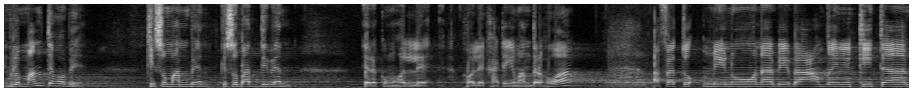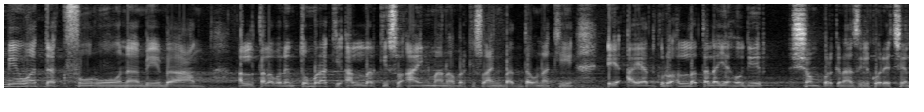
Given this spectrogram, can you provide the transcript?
এগুলো মানতে হবে। কিছু মানবেন কিছু বাদ দিবেন এরকম হলে হলে খাঁটি ইমানদার হওয়া أفتؤمنون ببعض الكتاب وتكفرون ببعض আল্লাহ তালা বলেন তোমরা কি আল্লাহর কিছু আইন মানো আবার কিছু আইন বাদ দাও নাকি এই আয়াতগুলো আল্লাহ তালা ইয়াহুদির সম্পর্কে নাজিল করেছেন।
